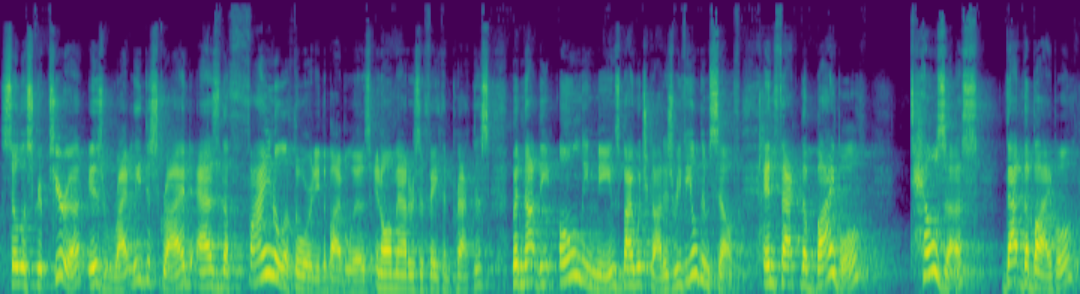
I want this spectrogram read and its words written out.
sola scriptura is rightly described as the final authority, the Bible is, in all matters of faith and practice, but not the only means by which God has revealed himself. In fact, the Bible tells us that the Bible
